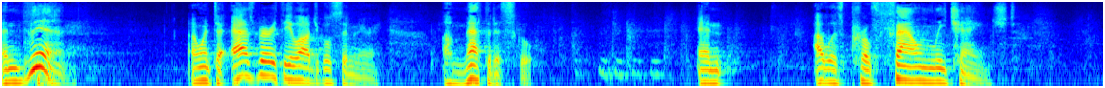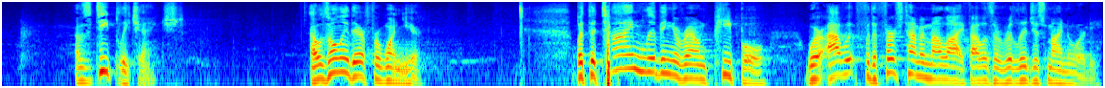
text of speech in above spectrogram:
And then I went to Asbury Theological Seminary, a Methodist school. And I was profoundly changed. I was deeply changed. I was only there for one year. But the time living around people where I, w- for the first time in my life, I was a religious minority.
